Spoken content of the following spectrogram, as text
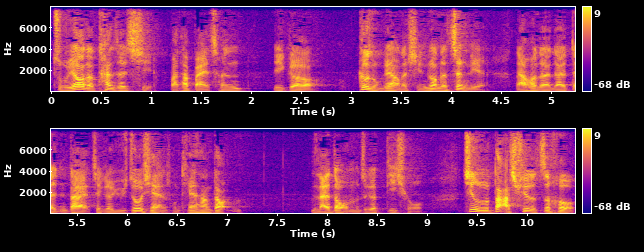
主要的探测器，把它摆成一个各种各样的形状的阵列，然后呢来等待这个宇宙线从天上到来到我们这个地球，进入大区了之后，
